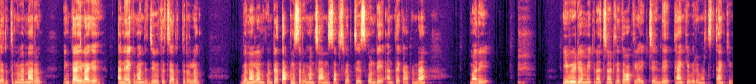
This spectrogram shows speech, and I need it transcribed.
చరిత్రను విన్నారు. ఇంకా ఇలాగే అనేక మంది జీవిత చరిత్రలు వినాలనుకుంటే తప్పనిసరిగా మన ఛానల్ సబ్స్క్రైబ్ చేసుకోండి. అంతేకాకుండా మరి ఈ వీడియో మీకు నచ్చినట్లయితే ఒక లైక్ చేయండి. Thank you very much. Thank you.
